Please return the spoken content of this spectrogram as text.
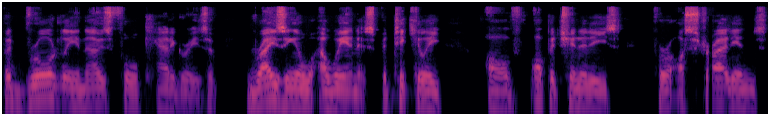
but broadly in those four categories of raising awareness, particularly of opportunities for Australians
